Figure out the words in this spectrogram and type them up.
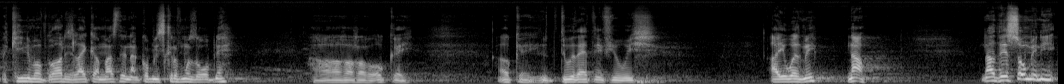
The kingdom of God is like a mustard. Dan kom die skrif? Oh, okay. Okay, do that if you wish. Are you with me? Now, Now, there's so many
